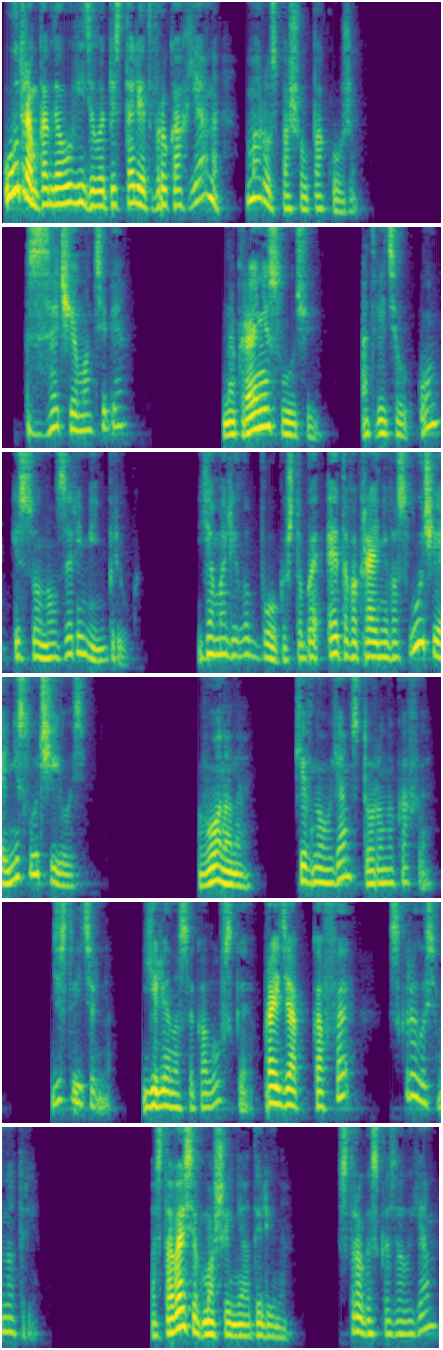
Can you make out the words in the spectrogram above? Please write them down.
Утром, когда увидела пистолет в руках Яна, мороз пошел по коже. «Зачем он тебе?» «На крайний случай», — ответил он и сунул за ремень брюк. Я молила Бога, чтобы этого крайнего случая не случилось. «Вон она», — кивнул Ян в сторону кафе. Действительно, Елена Соколовская, пройдя к кафе, скрылась внутри. «Оставайся в машине, Аделина. строго сказал Ян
